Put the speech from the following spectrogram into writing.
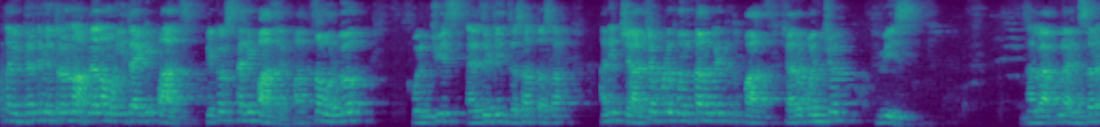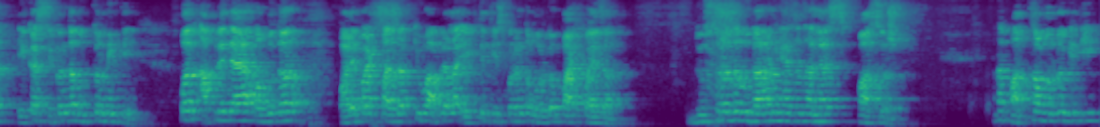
आता विद्यार्थी मित्रांनो आपल्याला माहीत आहे की पाच एकक स्थानी पाच आहे. पाचचा वर्ग पंचवीस ऍज इट इज जसा तसा. आणि चारच्या पुढे कोणता अंक आहे? तिथं पाच. चार पंच वीस. झालं आपलं आन्सर एका सेकंदात उत्तर निघते. पण आपले त्या अगोदर पाडेपाठ पाहिजात किंवा आपल्याला एक ते तीस पर्यंत वर्ग पाठ पाहिजात दुसरं जर उदाहरण घ्यायचं झाल्यास पासष्ट. आता पाचचा वर्ग किती?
